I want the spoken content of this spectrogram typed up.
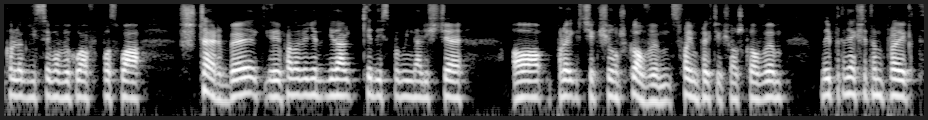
kolegi z sejmowych ław posła Szczerby. Panowie nie, nie kiedyś wspominaliście o projekcie książkowym, swoim projekcie książkowym. No i pytanie, jak się ten projekt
